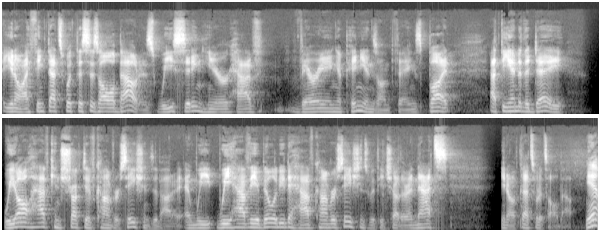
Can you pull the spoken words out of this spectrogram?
you know, I think that's what this is all about. Is we sitting here have varying opinions on things, but at the end of the day, we all have constructive conversations about it, and we we have the ability to have conversations with each other, and that's you know that's what it's all about. Yeah,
